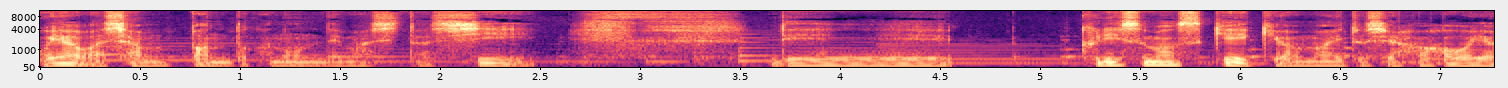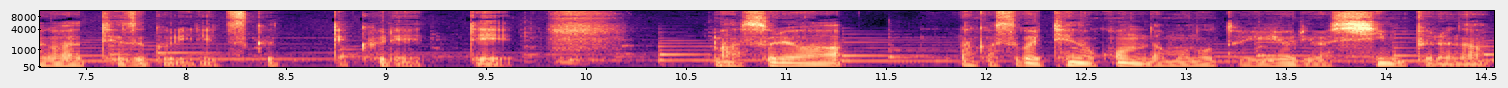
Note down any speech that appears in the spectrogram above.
親はシャンパンとか飲んでましたし、で、クリスマスケーキは毎年母親が手作りで作ってくれて、まあそれはなんかすごい手の込んだものというよりはシンプルな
